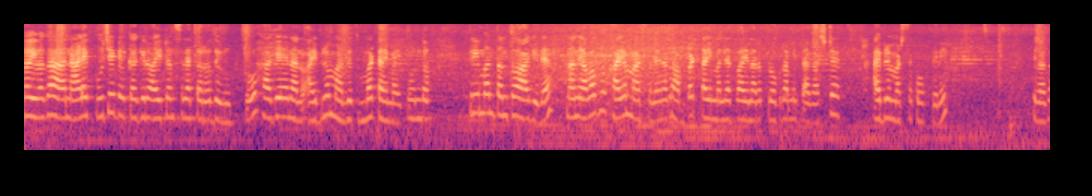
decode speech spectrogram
ಸೊ ಇವಾಗ ನಾಳೆ ಪೂಜೆ ಬೇಕಾಗಿರೋ ಐಟಮ್ಸ್ ಎಲ್ಲ ತರೋದು ಉಂಟು ಹಾಗೆ ನಾನು ಐಬ್ರೋ ಮಾಡಿದೆ ತುಂಬ ಟೈಮ್ ಆಯಿತು. ಒಂದು ತ್ರೀ ಮಂತ್ ಅಂತೂ ಆಗಿದೆ. ನಾನು ಯಾವಾಗಲೂ ಖಾಯಂ ಮಾಡಿಸಲ್ಲ. ಏನಾದರೂ ಹಬ್ಬದ ಟೈಮಲ್ಲಿ ಅಥವಾ ಏನಾದರೂ ಪ್ರೋಗ್ರಾಮ್ ಇದ್ದಾಗ ಅಷ್ಟೇ ಐಬ್ರೋ ಮಾಡ್ಸೋಕ್ಕೆ ಹೋಗ್ತೀನಿ. ಇವಾಗ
